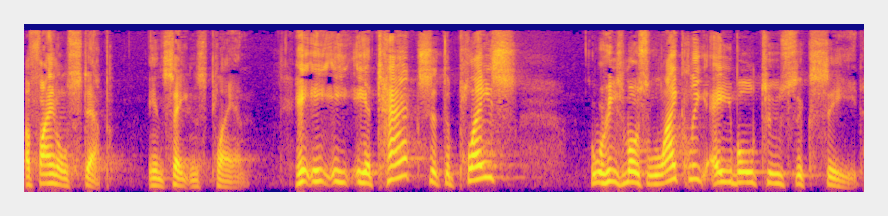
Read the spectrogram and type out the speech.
a final step in Satan's plan. He, he, he attacks at the place where he's most likely able to succeed.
